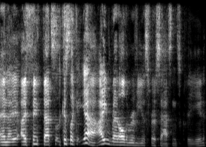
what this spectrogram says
And I, I think that's because like yeah, I read all the reviews for Assassin's Creed,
